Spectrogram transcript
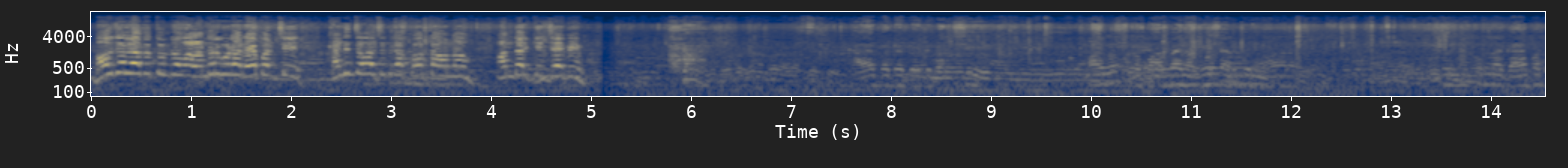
బహుజనులు ఎదుర్తుండ్రో వాళ్ళందరూ కూడా రేపటి ఖండించవలసిందిగా కోరుతా ఉన్నాం. అందరికీ జై భీమ్. గాయపడ్డటువంటి మనిషి ఒక బాబాయ్ నగేష్ నా గాయపడ్డ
